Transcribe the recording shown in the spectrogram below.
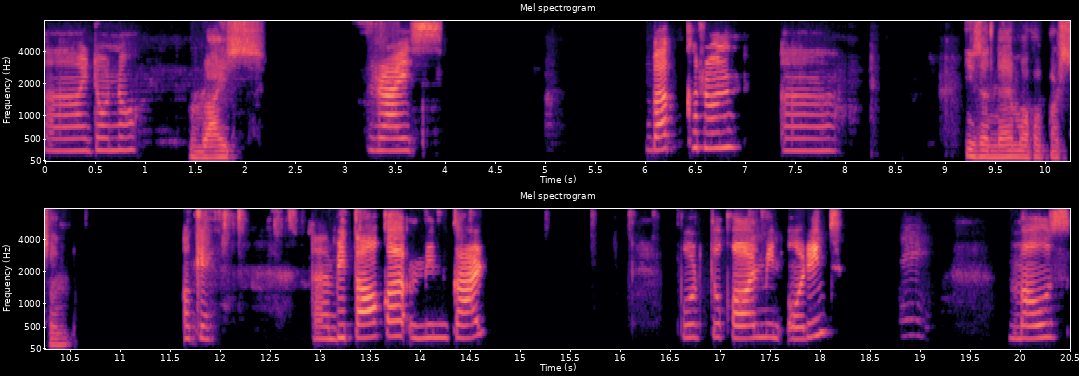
uh, I don't know. Rice. Rice. Bakrun, uh, Is a name of a person. okay. Uh, Bitaqa mean card. Portugal mean orange. Mouse,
